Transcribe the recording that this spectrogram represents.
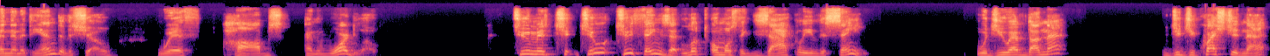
And then at the end of the show with hobbs and wardlow two, two, two things that looked almost exactly the same. Would you have done that? Did you question that?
